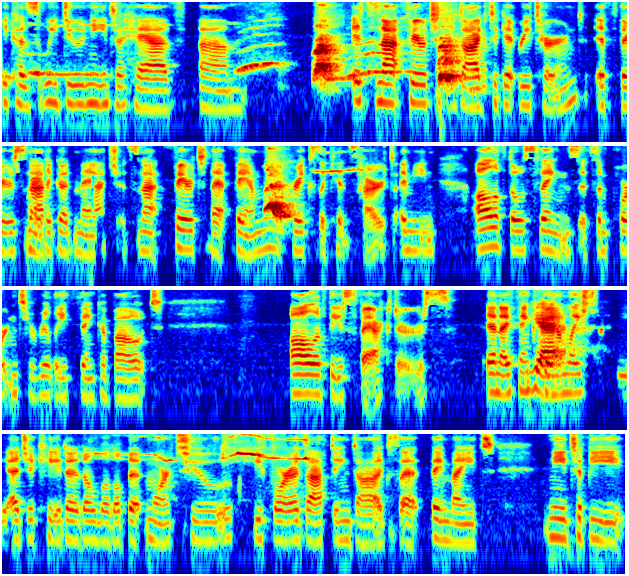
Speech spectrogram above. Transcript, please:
because we do need to have um, it's not fair to the dog to get returned if there's not a good match. It's not fair to that family. It breaks the kid's heart. I mean all of those things it's important to really think about all of these factors. And i think yeah. families should be educated a little bit more too before adopting dogs that they might need to be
